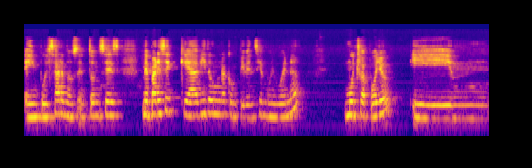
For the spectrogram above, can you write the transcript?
e impulsarnos. Entonces, me parece que ha habido una convivencia muy buena, mucho apoyo y mm,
